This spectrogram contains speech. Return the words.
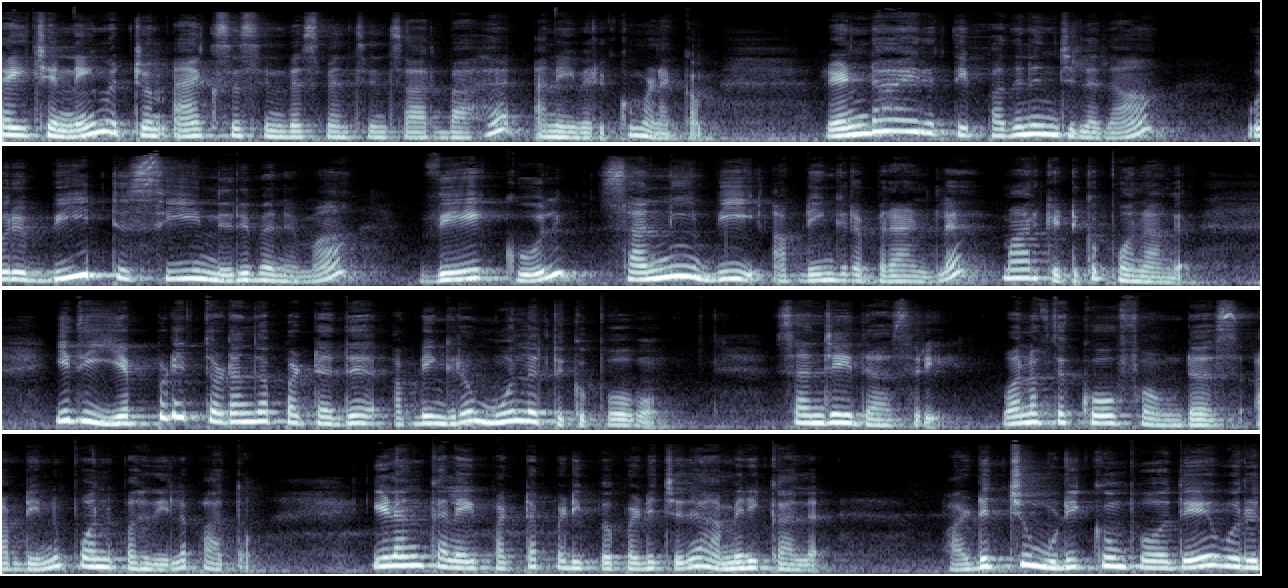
டை சென்னை மற்றும் ஆக்சிஸ் இன்வெஸ்ட்மெண்ட்ஸின் சார்பாக அனைவருக்கும் வணக்கம். ரெண்டாயிரத்தி பதினஞ்சில் தான் ஒரு பி டு சி நிறுவனமாக வேகூல் சன்னி பி அப்படிங்கிற பிராண்டில் மார்க்கெட்டுக்கு போனாங்க. இது எப்படி தொடங்கப்பட்டது அப்படிங்கிற மூலத்துக்கு போவோம். சஞ்சய் தாஸ்ரி one of the co founders அப்படின்னு போன பகுதியில் பார்த்தோம். இளங்கலை பட்டப்படிப்பு படித்தது அமெரிக்காவில் படித்து முடிக்கும் போதே ஒரு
